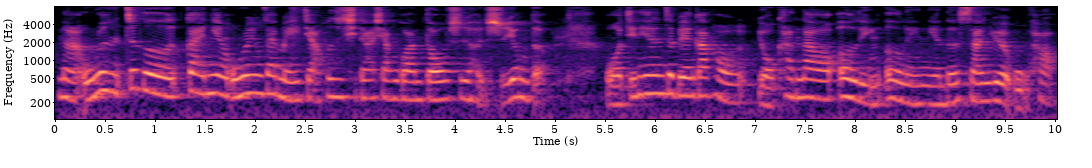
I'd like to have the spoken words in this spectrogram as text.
那无论这个概念，无论用在美甲或是其他相关，都是很实用的。我今天这边刚好有看到二零二零年的三月五号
